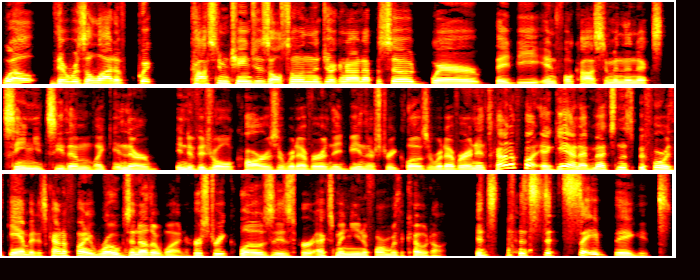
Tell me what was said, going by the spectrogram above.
Well, there was a lot of quick costume changes also in the Juggernaut episode where they'd be in full costume in the next scene you'd see them like in their individual cars or whatever and they'd be in their street clothes or whatever. And it's kind of fun again I've mentioned this before with Gambit it's kind of funny Rogue's another one. Her street clothes is her X-Men uniform with a coat on. It's it's the same thing it's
